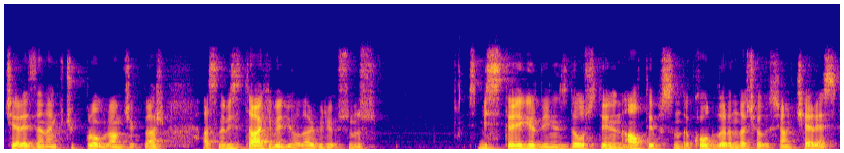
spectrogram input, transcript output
çerez denen küçük programcıklar aslında bizi takip ediyorlar biliyorsunuz. Bir siteye girdiğinizde o sitenin altyapısında, kodlarında çalışan çerez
